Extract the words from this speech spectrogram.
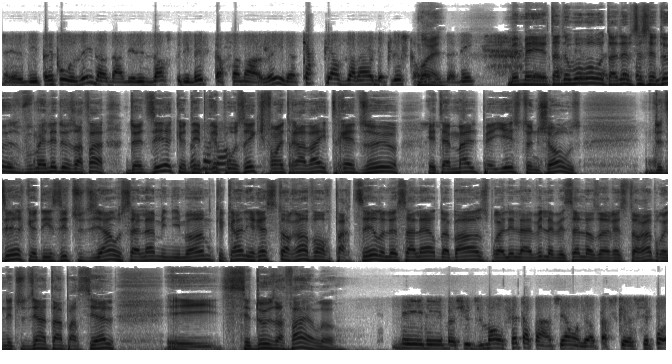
les préposés là, dans les résidences privées de personnes âgées, là, 4 piastres de plus qu'on va donner. Mais, mais attendez, c'est deux, vous mêlez deux affaires. De dire que des préposés qui font un travail très dur étaient mal payés, c'est une chose de dire que des étudiants au salaire minimum, que quand les restaurants vont repartir, le salaire de base pour aller laver la vaisselle dans un restaurant pour un étudiant à temps partiel, c'est deux affaires, là. Mais, M. Dumont, faites attention, là, parce que c'est pas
